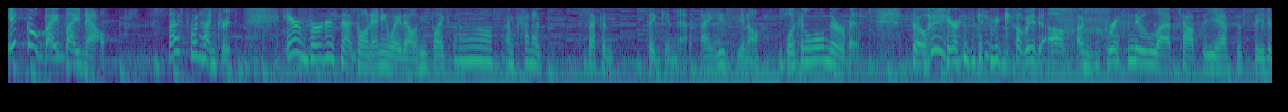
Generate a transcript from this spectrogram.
It go bye-bye now. Last 100. Aaron Berger's not going anyway though. He's like, oh, I'm kind of second thinking that. I, he's, you know, he's looking a little nervous. So Aaron's gonna be coming up, a brand new laptop that you have to see to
